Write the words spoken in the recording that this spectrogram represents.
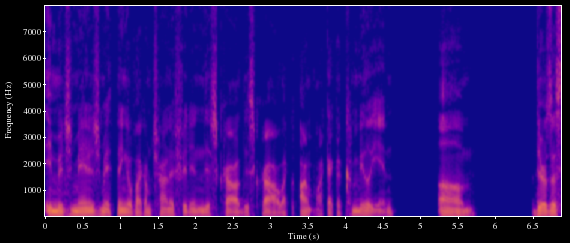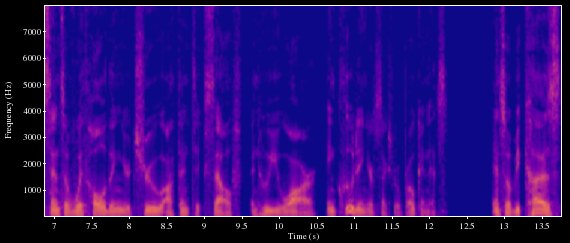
image management thing of like I'm trying to fit in this crowd, this crowd, like I'm like, like a chameleon. Um there's a sense of withholding your true authentic self and who you are, including your sexual brokenness. And so because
